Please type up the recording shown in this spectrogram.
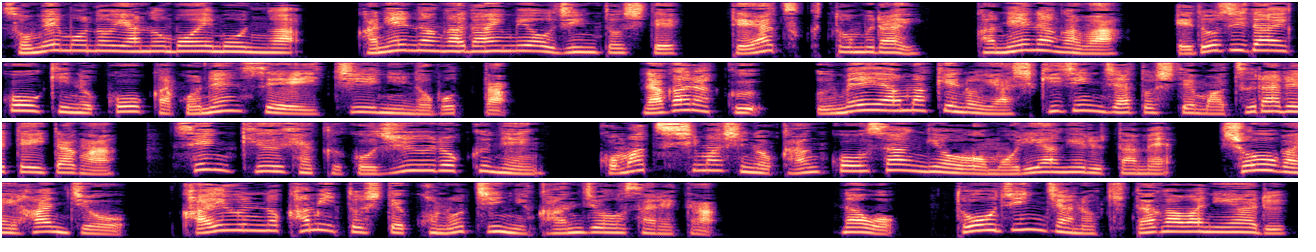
染物屋の萌え門が、金長大明神として手厚く弔い、金長は江戸時代後期の高価5年生1位に上った。長らく梅山家の屋敷神社として祀られていたが、1956年、小松島市の観光産業を盛り上げるため、商売繁盛、海運の神としてこの地に誕生された。なお、当神社の北側にある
